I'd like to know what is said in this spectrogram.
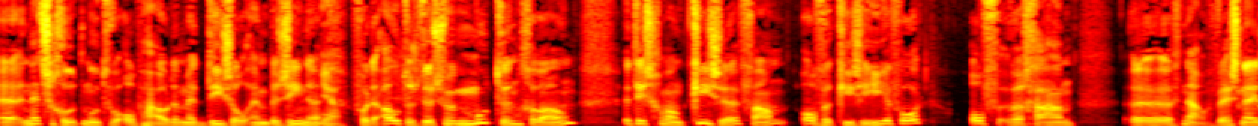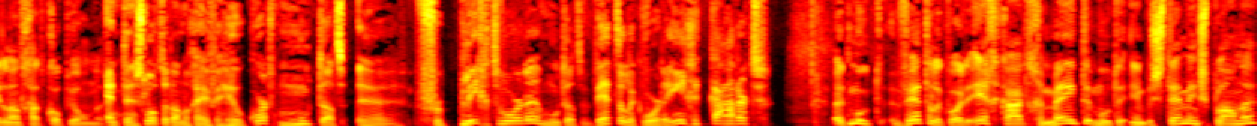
uh, net zo goed moeten we ophouden met diesel en benzine ja. voor de auto's. Dus we moeten gewoon, het is gewoon kiezen van of we kiezen hiervoor of we gaan Uh, nou, West-Nederland gaat kopje onder. En tenslotte dan nog even heel kort. Moet dat uh, verplicht worden? Moet dat wettelijk worden ingekaderd? Het moet wettelijk worden ingekaderd. Gemeenten moeten in bestemmingsplannen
